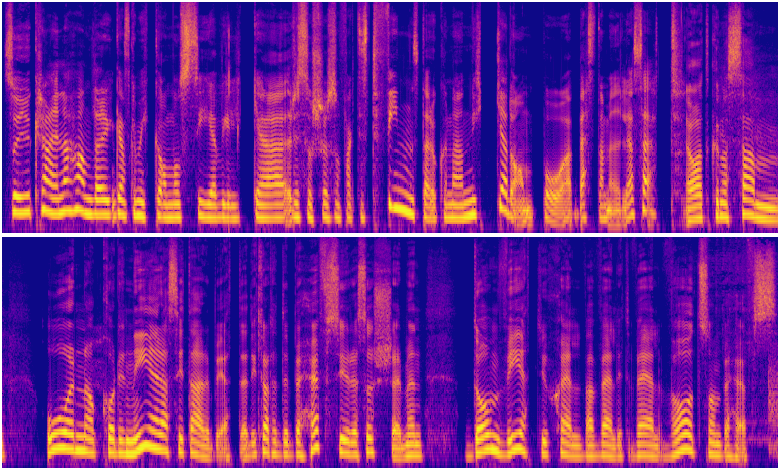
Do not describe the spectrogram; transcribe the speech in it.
Så i Ukraina handlar det ganska mycket om att se vilka resurser som faktiskt finns där och kunna nyttja dem på bästa möjliga sätt? Ja, att kunna sam ordna och koordinera sitt arbete. Det är klart att det behövs ju resurser men de vet ju själva väldigt väl vad som behövs.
